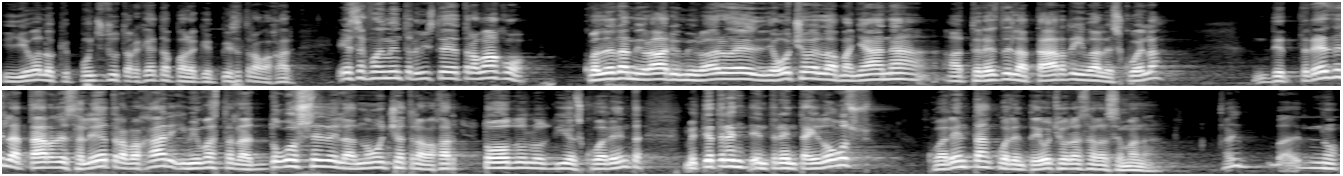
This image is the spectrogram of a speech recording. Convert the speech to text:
y lleva lo que ponche su tarjeta para que empiece a trabajar. Esa fue mi entrevista de trabajo. ¿Cuál era mi horario? Mi horario era de 8 de la mañana a 3 de la tarde iba a la escuela. De 3 de la tarde salía de trabajar y me iba hasta las 12 de la noche a trabajar todos los días, 40. Metía en 32, 40, 48 horas a la semana. No,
